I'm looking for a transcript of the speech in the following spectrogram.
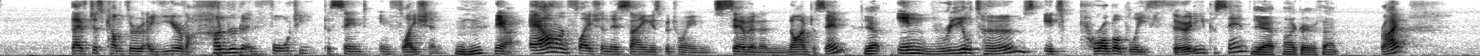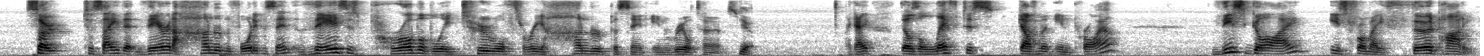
They've just come through a year of 140% inflation. Mm-hmm. Now, our inflation, they're saying, is between 7 and 9%. Yep. In real terms, it's probably 30%, Yeah, I agree with that. right? So to say that they're at 140%, theirs is probably 2 or 300% in real terms. Yep. Okay? There was a leftist government in prior. This guy is from a third party.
